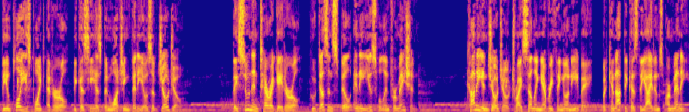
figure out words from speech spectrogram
The employees point at Earl because he has been watching videos of JoJo. They soon interrogate Earl, who doesn't spill any useful information. Connie and JoJo try selling everything on eBay, but cannot because the items are many.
